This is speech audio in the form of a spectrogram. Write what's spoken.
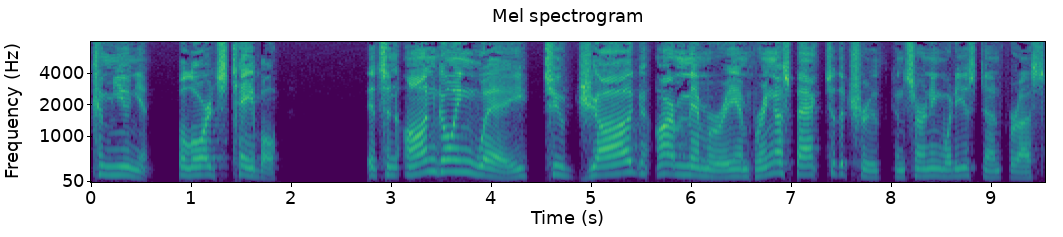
communion, the Lord's table. It's an ongoing way to jog our memory and bring us back to the truth concerning what he has done for us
